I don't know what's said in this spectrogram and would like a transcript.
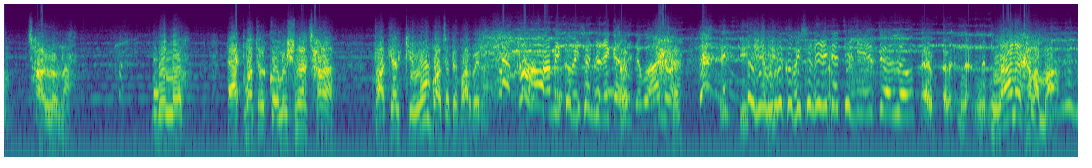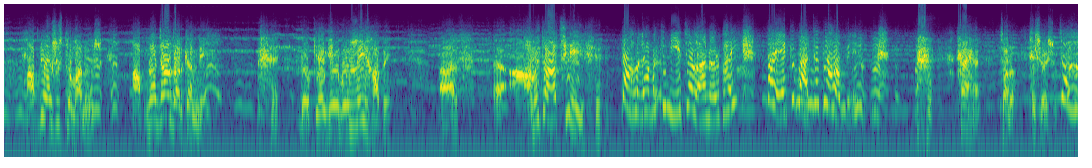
বললাম ছাড়লো না। বলল একমাত্র কমিশনার ছাড়া তাকে আর কেউ বাঁচাতে পারবে না। আমি কমিশনারের কাছে যাব আনো তুমি আমাকে কমিশনারের কাছে নিয়ে চলো। না না খালাম্মা আপনি অসুস্থ মানুষ আপনার যাওয়ার দরকার নেই। রোকেয়া গিয়ে বললেই হবে। আর আমি তো আছি। তাহলে আমাকে নিয়ে চলো আনোয়ার ভাই। ভাইয়াকে বাঁচাতে হবে। হ্যাঁ হ্যাঁ চলো এসো এসো। চলো।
